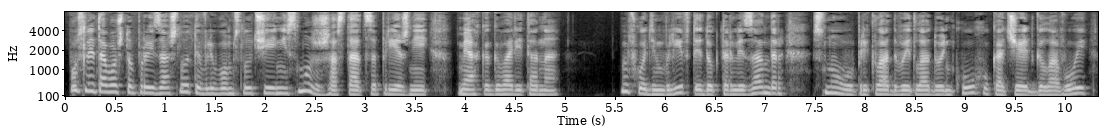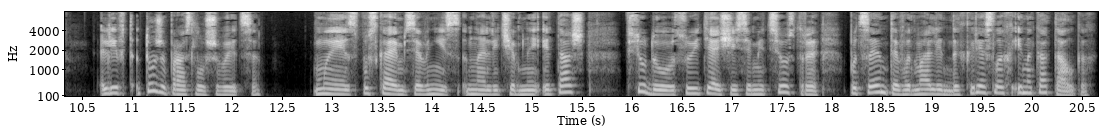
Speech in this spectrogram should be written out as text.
«После того, что произошло, ты в любом случае не сможешь остаться прежней», — мягко говорит она. Мы входим в лифт, и доктор Лизандер снова прикладывает ладонь к уху, качает головой. Лифт тоже прослушивается. Мы спускаемся вниз на лечебный этаж. Всюду суетящиеся медсестры, пациенты в инвалидных креслах и на каталках.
